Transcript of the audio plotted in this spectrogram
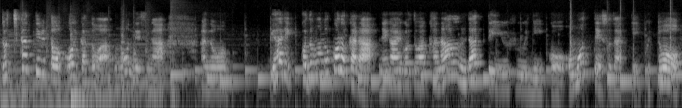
どっちかっていうと多いかとは思うんですがあのやはり子どもの頃から願い事は叶うんだっていうふうにこう思って育っていくと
